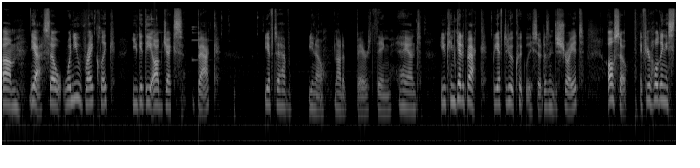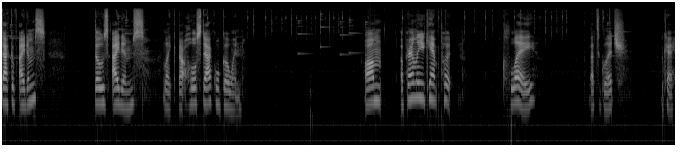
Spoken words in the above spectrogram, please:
Um, yeah, so when you right click, you get the objects back. You have to have, you know, not a bear thing hand. You can get it back, but you have to do it quickly so it doesn't destroy it. Also, if you're holding a stack of items, those items, like that whole stack, will go in. Um, apparently you can't put clay. That's a glitch. Okay,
